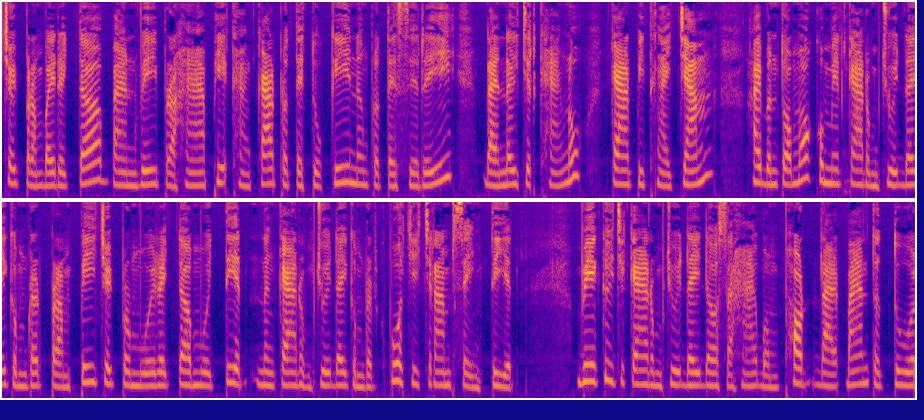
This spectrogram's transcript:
7.8 Richter បានវាយប្រហារភាគខាងកើតប្រទេសទូគីនិងប្រទេសសេរីដែលនៅជិតខាងនោះកាលពីថ្ងៃច័ន្ទ ហើយបន្ទាប់មកក៏មានការរំជួយដីកម្រិត7.6 Richter មួយទៀតនិងការរំជួយដីកម្រិតខ្ពស់ជាច្រើនផ្សេងទៀតវាគឺជាការរំជួយដីដ៏សាហាវបំផុតដែលបានទទួល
